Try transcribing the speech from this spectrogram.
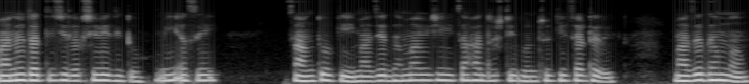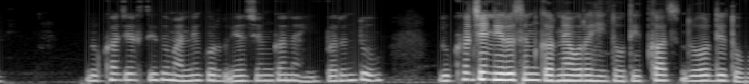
मानवजातीचे लक्ष वेधितो मी असे सांगतो की माझ्या धम्माविषयीचा हा दृष्टिकोन चुकीचा ठरेल. माझं धम्म दुःखाचे अस्तित्व मान्य करतो यात शंका नाही परंतु दुःखाचे निरसन करण्यावरही तो तितकाच जोर देतो.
